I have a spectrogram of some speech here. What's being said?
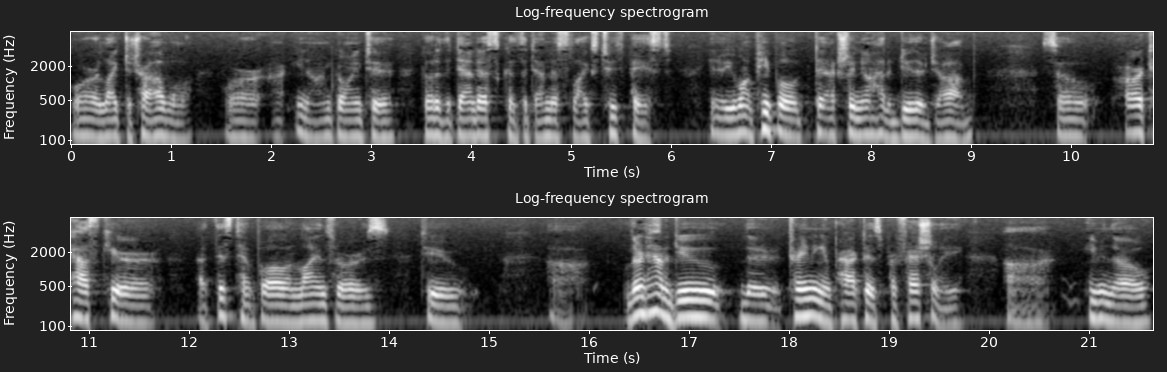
or like to travel, or uh, you know, I'm going to go to the dentist because the dentist likes toothpaste. You know, you want people to actually know how to do their job. So our task here at this temple and Lions Roar is to uh, learn how to do the training and practice professionally, uh, even though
